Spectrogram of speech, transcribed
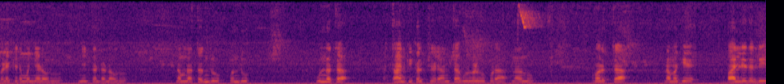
ಬೆಳಕಿನ ಮಂಜಣ್ಣವರು ನೀಲಕಂಠಣ್ಣವರು ನಮ್ಮನ್ನ ತಂದು ಒಂದು ಉನ್ನತ ಸ್ಥಾನಕ್ಕೆ ಕಲ್ಪಿಸಿದ್ದಾರೆ. ಅಂಥ ಗುರುಗಳಿಗೂ ಕೂಡ ನಾನು ಸ್ಮರಿಸ್ತಾ ನಮಗೆ ಬಾಲ್ಯದಲ್ಲಿ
